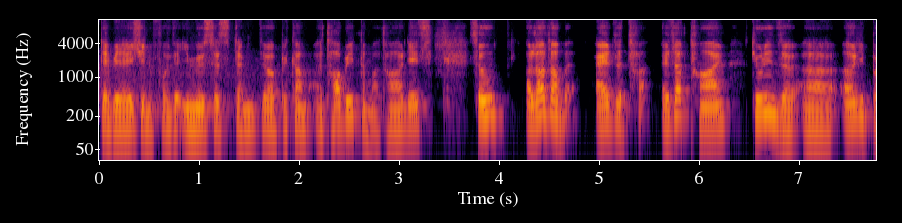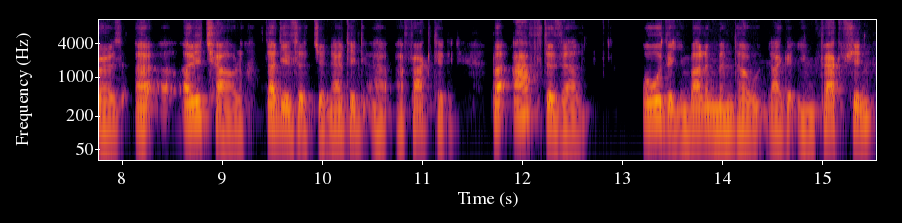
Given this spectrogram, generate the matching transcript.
deviation for the immune system, they will become atopic dermatitis. So a lot of, at, the at that time, during the uh, early birth, uh, early child, that is genetic uh, affected. But after that, all the environmental like infection,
